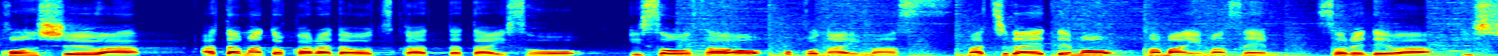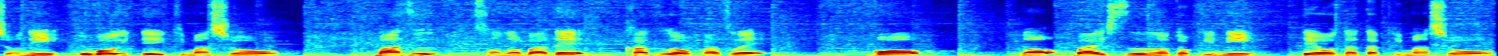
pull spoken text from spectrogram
今週は頭と体を使った体操位操作を行います間違えても構いませんそれでは一緒に動いていきましょうまずその場で数を数え5の倍数の時に手を叩きましょ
